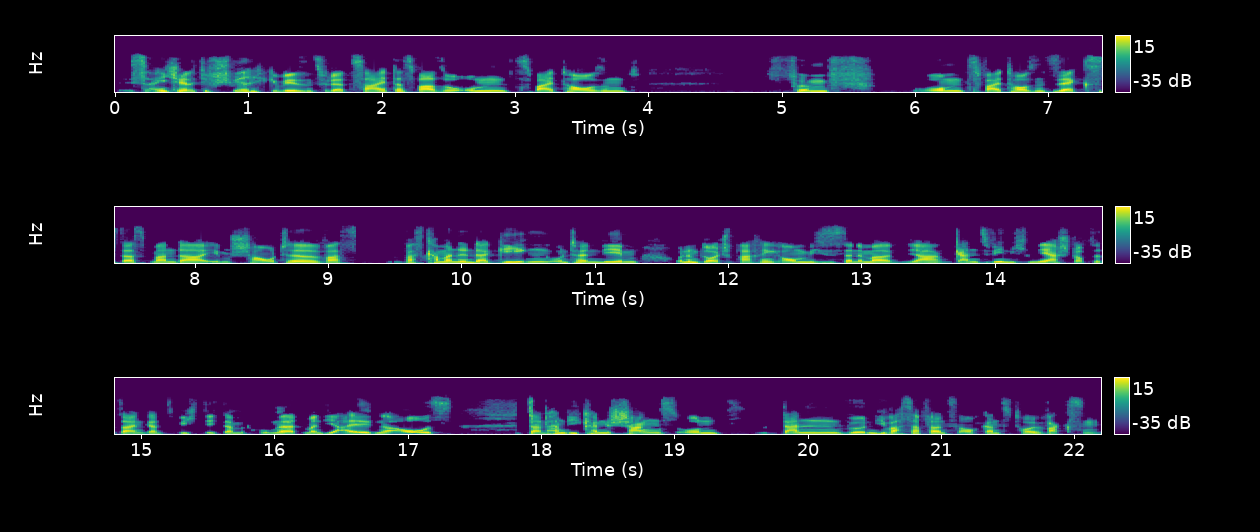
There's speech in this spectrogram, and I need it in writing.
ist eigentlich relativ schwierig gewesen zu der Zeit. Das war so um 2005 rum, 2006, dass man da eben schaute, was was kann man denn dagegen unternehmen? Und im deutschsprachigen Raum hieß es dann immer, ja, ganz wenig Nährstoffe seien ganz wichtig, damit hungert man die Algen aus, dann haben die keine Chance und dann würden die Wasserpflanzen auch ganz toll wachsen.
